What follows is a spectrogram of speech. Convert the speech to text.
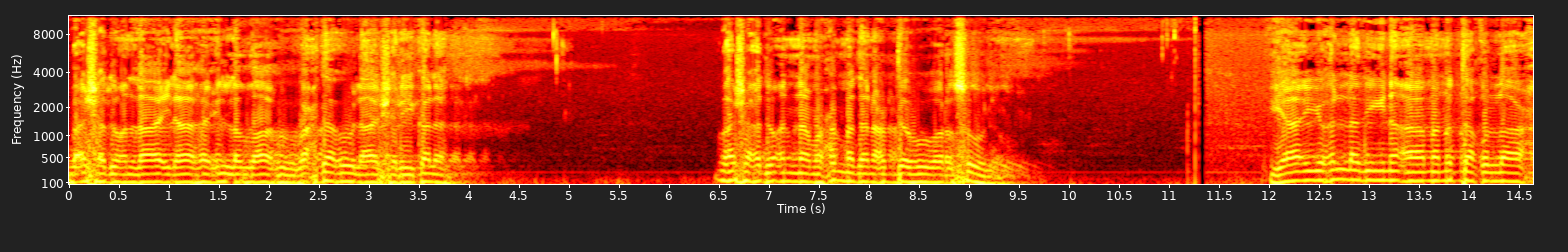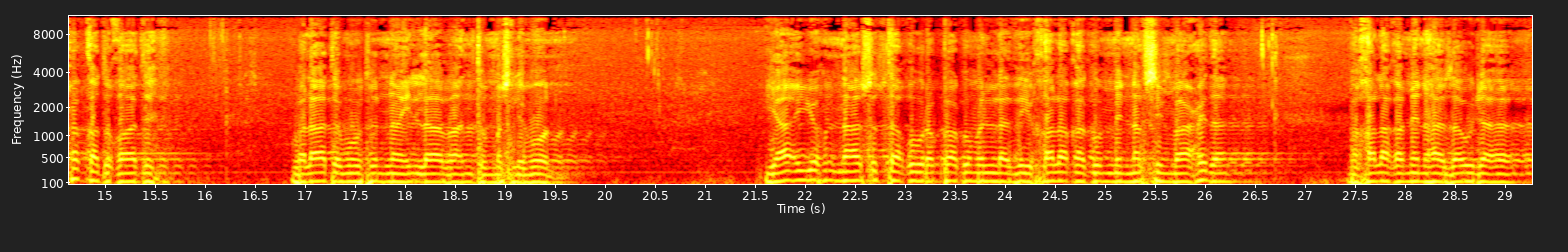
وأشهد أن لا إله إلا الله وحده لا شريك له وأشهد أن محمدا عبده ورسوله. يا أيها الذين آمنوا اتقوا الله حق تقاته ولا تموتن إلا وأنتم مسلمون. يا أيها الناس اتقوا ربكم الذي خلقكم من نفس واحدة وخلق منها زوجها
